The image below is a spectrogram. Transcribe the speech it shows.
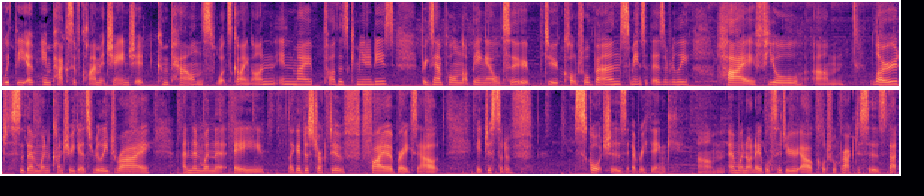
with the uh, impacts of climate change, it compounds what's going on in my father's communities. For example, not being able to do cultural burns means that there's a really high fuel um, load. So then, when country gets really dry, and then when the, a like a destructive fire breaks out, it just sort of scorches everything um, and we're not able to do our cultural practices that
